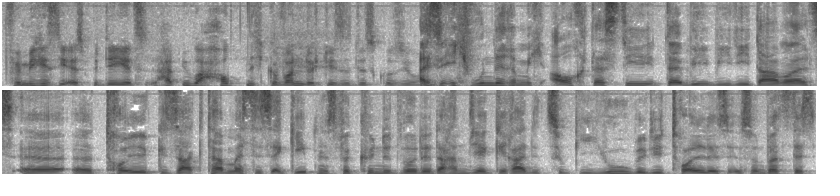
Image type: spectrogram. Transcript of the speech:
für mich ist die SPD jetzt, hat überhaupt nicht gewonnen durch diese Diskussion. Also ich wundere mich auch, dass die, da, wie, wie die damals äh, äh, toll gesagt haben, als das Ergebnis verkündet wurde, da haben die ja geradezu gejubelt, wie toll das ist und was das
